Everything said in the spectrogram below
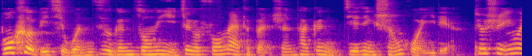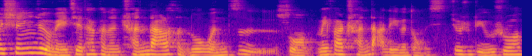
播客，比起文字跟综艺这个 format 本身，它更接近生活一点。就是因为声音这个媒介，它可能传达了很多文字所没法传达的一个东西。就是比如说，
